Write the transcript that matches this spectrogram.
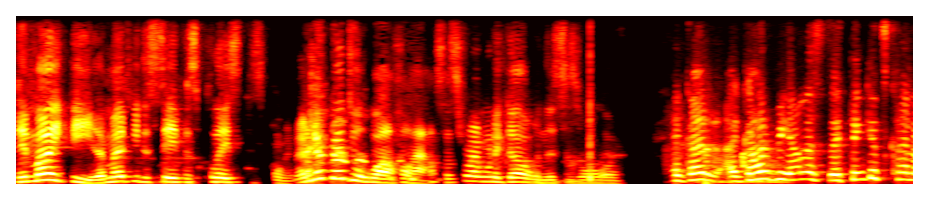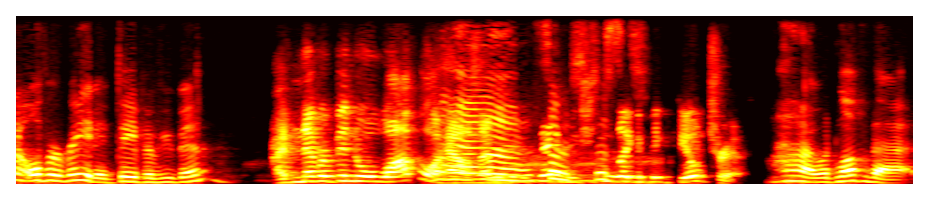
It might be. That might be the safest place at this point. I've never been to a Waffle House. That's where I want to go when this is all over. I got I got to be honest. I think it's kind of overrated. Dave, have you been? I've never been to a Waffle House. I Yeah, was so gonna it's say, just- like a big field trip. Ah, I would love that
